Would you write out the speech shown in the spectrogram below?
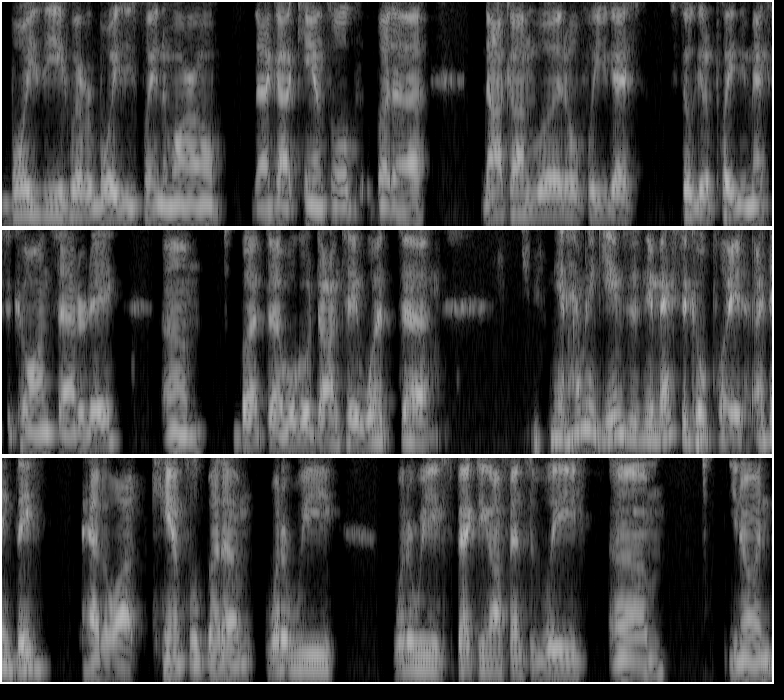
Boise, whoever Boise's playing tomorrow, that got canceled. But uh, knock on wood. Hopefully, you guys still get to play New Mexico on Saturday. Um, but uh, we'll go Dontae. What uh, man? How many games has New Mexico played? I think they've had a lot canceled. But um, what are we? What are we expecting offensively? Um, you know, and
